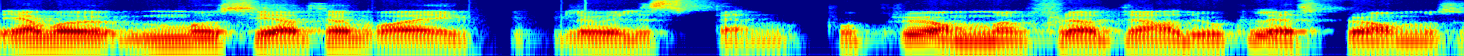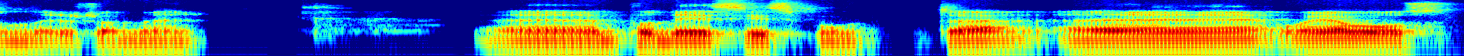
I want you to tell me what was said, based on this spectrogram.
Jeg var, må si at jeg var egentlig veldig spent på programmet, for jeg hadde jo ikke lest programmet, som dere skjønner. Eh, på det tidspunktet. Eh, og jeg var også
